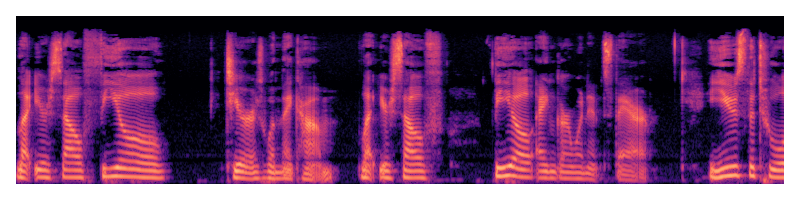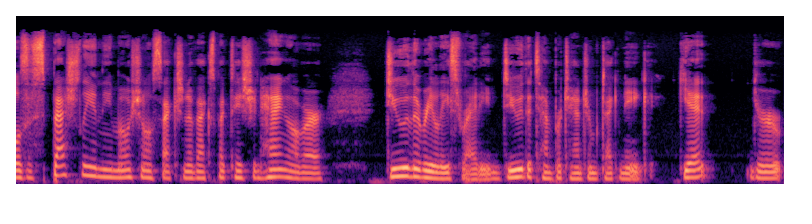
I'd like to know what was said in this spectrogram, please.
let yourself feel tears when they come. Let yourself feel anger when it's there. Use the tools, especially in the emotional section of expectation hangover. Do the release writing, do the temper tantrum technique, get your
